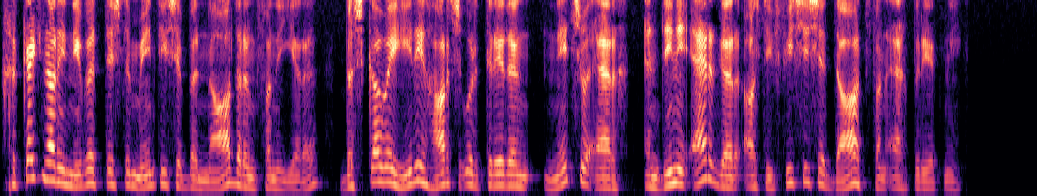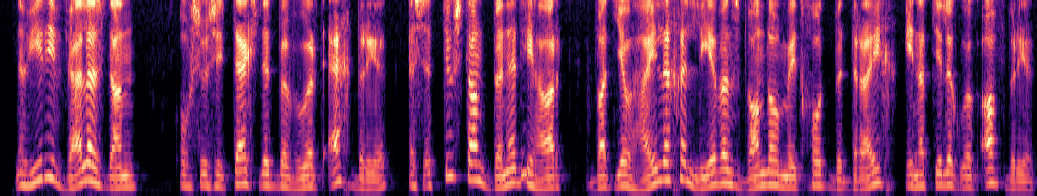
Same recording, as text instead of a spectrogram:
Gekyk na die Nuwe Testamentiese benadering van die Here, beskou hy hierdie hartsoortreding net so erg, indien nie erger as die fisiese daad van egbreek nie. Nou hierdie wel is dan of soos die teks dit bewoord egbreek, is 'n toestand binne die hart wat jou heilige lewenswandel met God bedreig en natuurlik ook afbreek.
